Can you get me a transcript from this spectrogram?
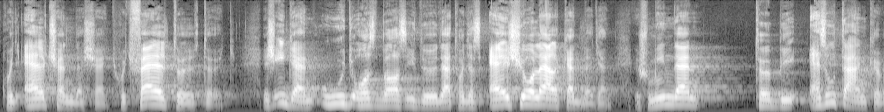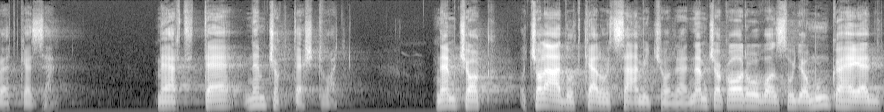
Hogy elcsendesedj, hogy feltöltődj. És igen, úgy oszd be az idődet, hogy az első a lelked legyen, és minden többi ezután következzen. Mert te nem csak test vagy. Nem csak a családod kell, hogy számítson rá. Nem csak arról van szó, hogy a munkahelyed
